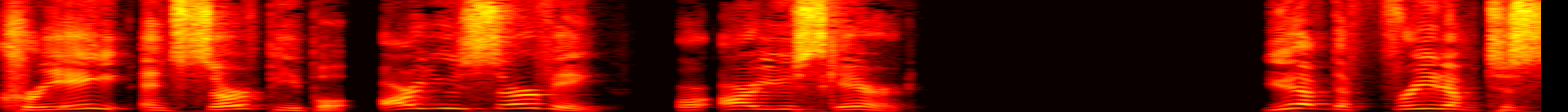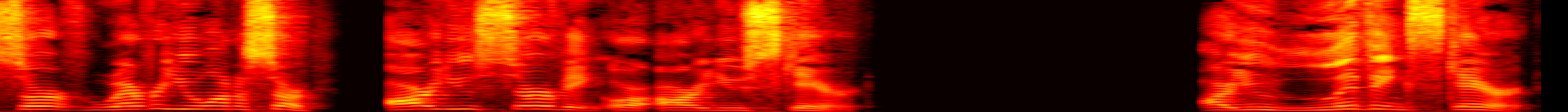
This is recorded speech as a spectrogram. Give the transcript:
create and serve people. Are you serving or are you scared? You have the freedom to serve whoever you want to serve. Are you serving or are you scared? Are you living scared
